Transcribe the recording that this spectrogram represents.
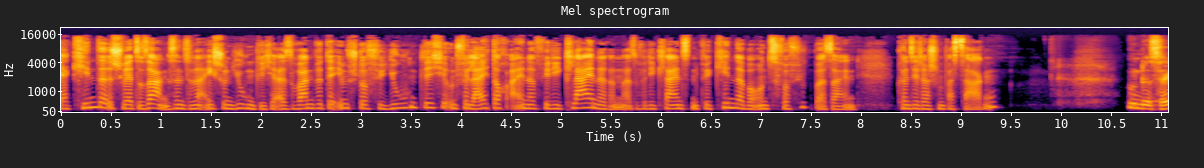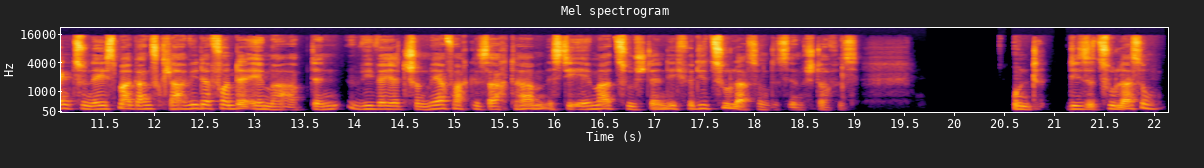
ja, Kinder ist schwer zu sagen, sind dann eigentlich schon Jugendliche. Also wann wird der Impfstoff für Jugendliche und vielleicht auch einer für die Kleineren, also für die Kleinsten, für Kinder bei uns verfügbar sein? Können Sie da schon was sagen? Nun, das hängt zunächst mal ganz klar wieder von der EMA ab. Denn wie wir jetzt schon mehrfach gesagt haben, ist die EMA zuständig für die Zulassung des Impfstoffes. Und diese Zulassung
